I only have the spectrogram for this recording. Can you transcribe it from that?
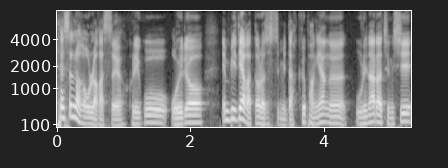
테슬라가 올라갔어요. 그리고 오히려 엔비디아가 떨어졌습니다. 그 방향은 우리나라 증시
